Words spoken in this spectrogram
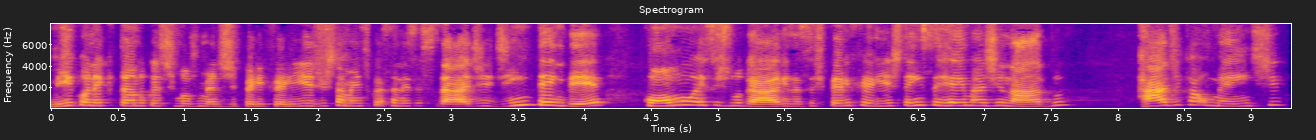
me conectando com esses movimentos de periferia justamente com essa necessidade de entender como esses lugares, essas periferias têm se reimaginado radicalmente,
